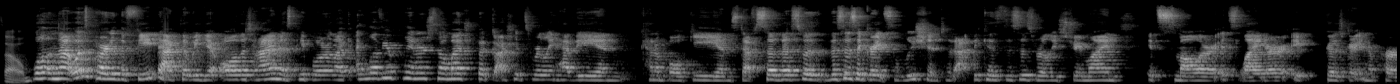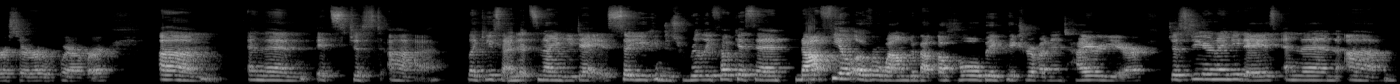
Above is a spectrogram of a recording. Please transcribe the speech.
So, well, and that was part of the feedback that we get all the time is people are like, I love your planner so much, but gosh, it's really heavy and kind of bulky and stuff. So this was, this is a great solution to that because this is really streamlined. It's smaller, it's lighter, it goes great in a purse or wherever. Um, and then it's just uh, like you said it's 90 days. So you can just really focus in not feel overwhelmed about the whole big picture of an entire year. Just do your 90 days and then um,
